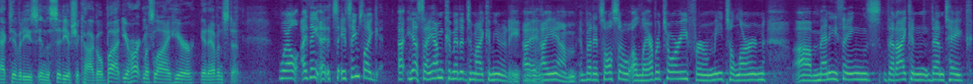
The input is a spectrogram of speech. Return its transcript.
activities in the city of Chicago, but your heart must lie here in Evanston. Well, I think it's, it seems like, uh, yes, I am committed to my community. Mhm. I, I am. But it's also a laboratory for me to learn uh, many things that I can then take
